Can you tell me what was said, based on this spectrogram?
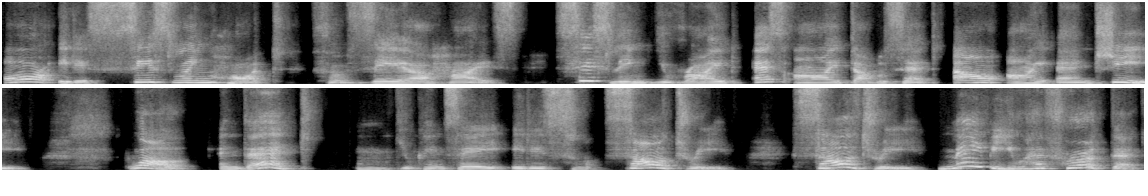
or it is sizzling hot for sehr heiß. Sizzling, you write S I Z L I N G. Well, and that mm, you can say it is sultry. Sultry, maybe you have heard that.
